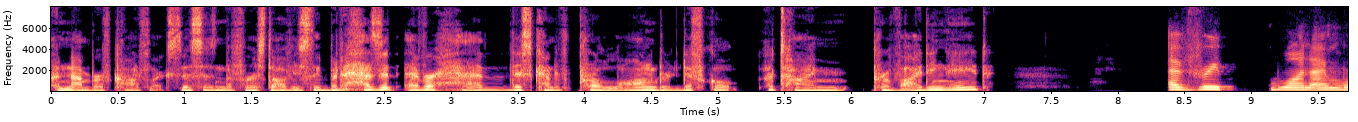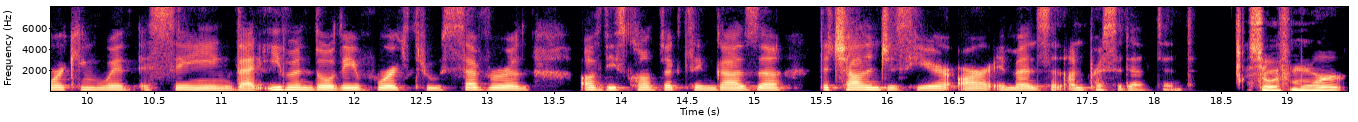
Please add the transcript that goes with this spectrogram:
a number of conflicts. This isn't the first, obviously, but has it ever had this kind of prolonged or difficult a time providing aid? Everyone I'm working with is saying that even though they've worked through several of these conflicts in Gaza, the challenges here are immense and unprecedented. So, if more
